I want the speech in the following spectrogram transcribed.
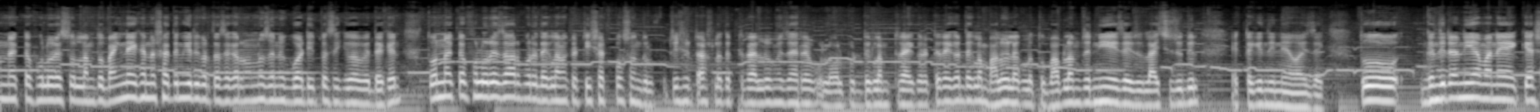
অন্য একটা ফ্লোরে চললাম। তো বাইক না এখানে শয়তানগিরি করতেছে কারণ অন্য জনের গুয়া টিপতেছে কীভাবে দেখেন? তো অন্য একটা ফ্লোরে যাওয়ার পরে দেখলাম একটা টি শার্ট পছন্দ হলো। টি শার্ট আসলে তো ট্রায়াল রুমে যাই অল্প দেখলাম ট্রাই করে ট্রাই করে দেখলাম ভালোই লাগল তো। ভাবলাম যে নিয়ে যাই লাইসি যদি একটা গেঞ্জি নেওয়া যায়। তো গেঞ্জিটা নিয়ে মানে ক্যাশ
